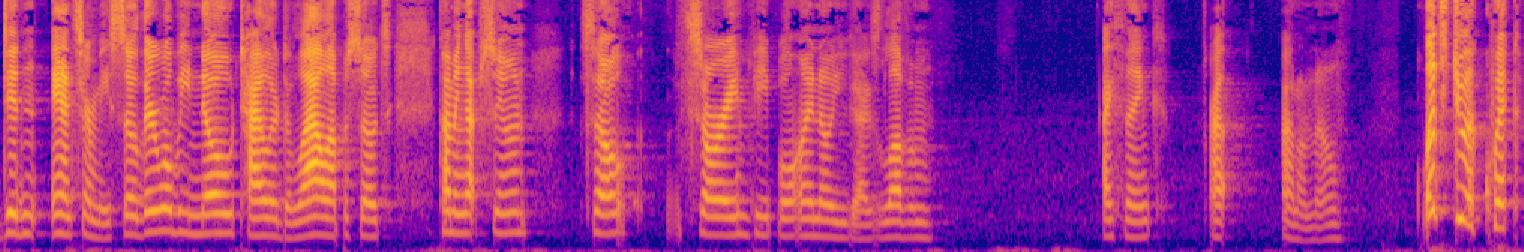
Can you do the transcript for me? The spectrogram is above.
didn't answer me. So there will be no Tyler DeLal episodes coming up soon. So sorry, people. I know you guys love him. I think. I I don't know. Let's do a quick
